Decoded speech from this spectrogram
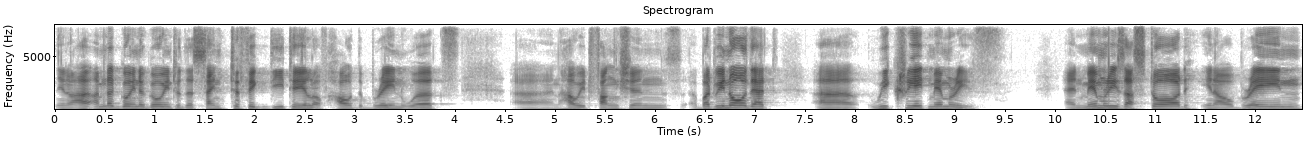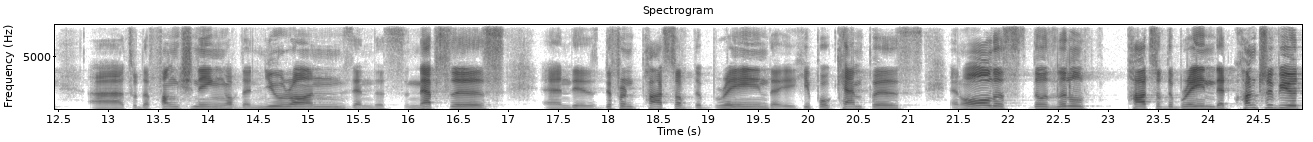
you know, I, am not going to go into the scientific detail of how the brain works uh, and how it functions, but we know that uh, we create memories and memories are stored in our brain uh, through the functioning of the neurons and the synapses. And there's different parts of the brain, the hippocampus, and all those, those little parts of the brain that contribute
